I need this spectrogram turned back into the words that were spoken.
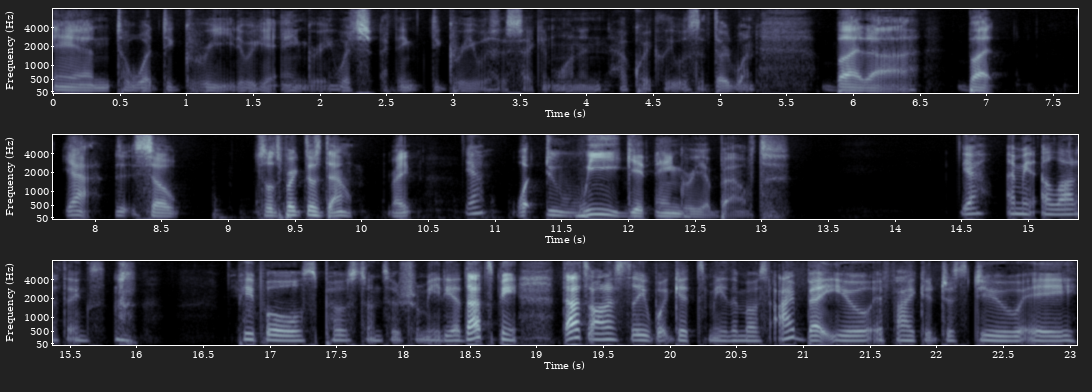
And to what degree do we get angry? Which I think degree was the second one and how quickly was the third one. But uh but yeah, so so let's break those down, right? Yeah. What do we get angry about? Yeah, I mean a lot of things. People's post on social media. That's me. That's honestly what gets me the most. I bet you if I could just do a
